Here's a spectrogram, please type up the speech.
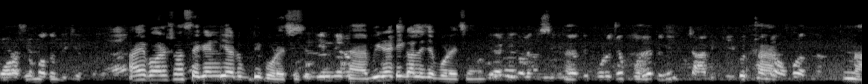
পড়াশোনা কত দিকে আমি পড়াশোনা সেকেন্ড ইয়ার অব্দি পড়েছি। হ্যাঁ বিরাটি কলেজে পড়েছি বিরাটি কলেজ সেকেন্ড ইয়ার পড়েছো পড়ে তুমি চা বিক্রি করছ হ্যাঁ। এটা অপরাধ না। না।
